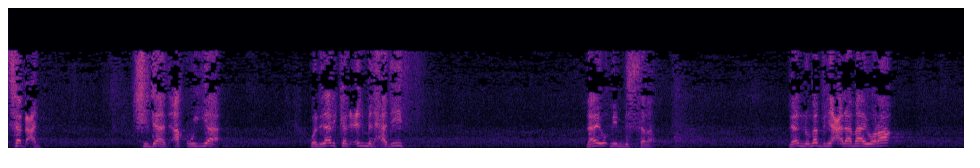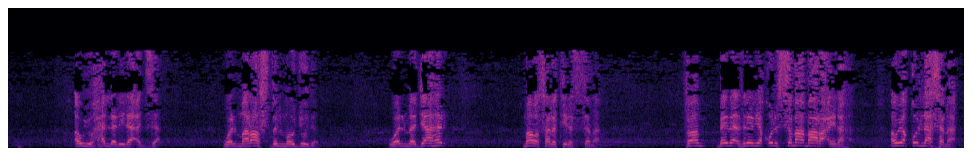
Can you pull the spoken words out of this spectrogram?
سبعا. شداد أقوياء. ولذلك العلم الحديث لا يؤمن بالسماء. لأنه مبني على ما يرى أو يحلل إلى أجزاء. والمراصد الموجودة والمجاهر ما وصلت إلى السماء. فبين اثنين يقول السماء ما رأيناها أو يقول لا سماء.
